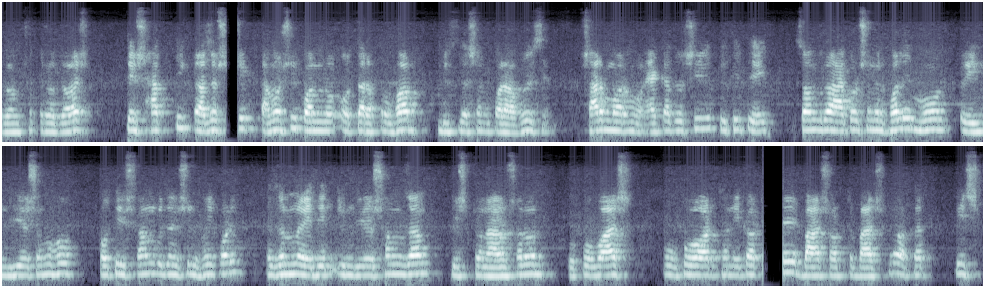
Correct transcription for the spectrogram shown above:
এবং সতেরো দশ তে সাত্বিক রাজস্বিক, তামসিক অন্ন ও তার প্রভাব বিশ্লেষণ করা হয়েছে। সারমর্ম একাদশী তিথিতে চন্দ্র আকর্ষণের ফলে মন ও ইন্দ্রিয় সমূহ অতি সংবেদনশীল হয়ে পড়ে। এজন্য এদিন ইন্দ্রিয় সংযম কৃষ্ণ অনুসরণ উপবাস, উপ অর্থ নিকটে বাস অর্থ বাস করা, অর্থাৎ পৃষ্ঠ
